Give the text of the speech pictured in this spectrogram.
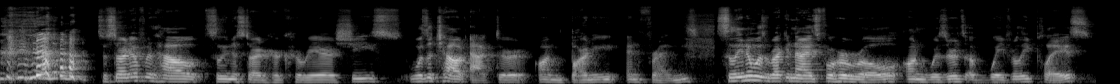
So, starting off with how Selena started her career, she was a child actor on Barney and Friends. Selena was recognized for her role on Wizards of Waverly Place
